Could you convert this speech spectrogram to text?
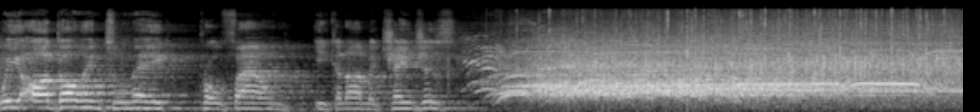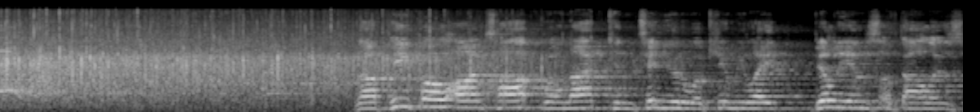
we are going to make profound economic changes The people on top will not continue to accumulate billions of dollars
